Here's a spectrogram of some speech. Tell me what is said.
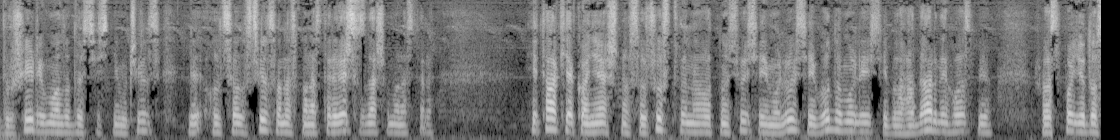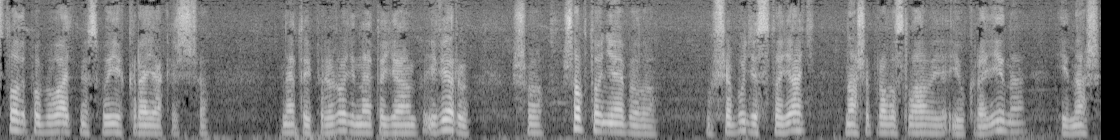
дружили в молодости, с ним учился, Ле- он учил- учился у нас в монастыре, вышел из нашего монастыря. И так я, конечно, сочувственно отношусь и молюсь, и буду молиться, и благодарный Господу, что Господь удостоил побывать мне в своих краях, еще на этой природе, на этой я и верю, що що б то не було, ще буде стоять наше православ'я і Україна, і наш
